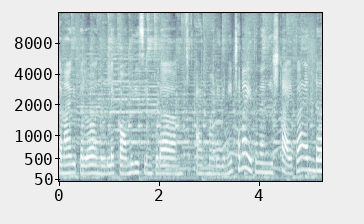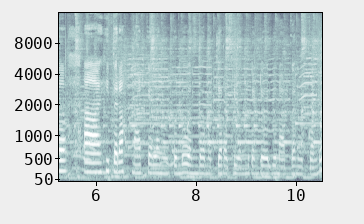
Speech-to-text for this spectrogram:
ಚೆನ್ನಾಗಿತ್ತಲ್ವ? ಒಂದು ಒಳ್ಳೆ ಕಾಮಿಡಿ ಸೀನ್ ಕೂಡ ಆ್ಯಡ್ ಮಾಡಿದ್ದೀನಿ ಚೆನ್ನಾಗಿತ್ತು ನನಗೆ ಇಷ್ಟ ಆಯಿತು. ಆ್ಯಂಡ್ ಈ ಥರ ನಾಟಕ ಎಲ್ಲ ನೋಡಿಕೊಂಡು ಒಂದು ಮಧ್ಯರಾತ್ರಿ ಒಂದು ಗಂಟೆವರೆಗೂ ನಾಟಕ ನೋಡಿಕೊಂಡು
